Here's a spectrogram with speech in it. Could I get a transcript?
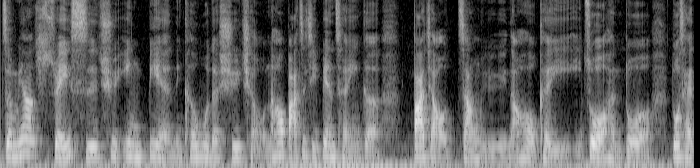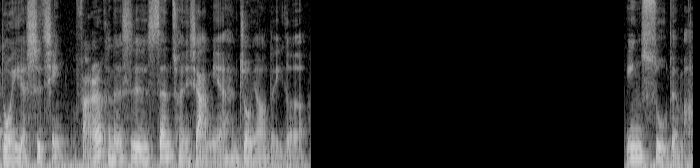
怎么样随时去应变你客户的需求，然后把自己变成一个。八角章鱼，然后可以做很多多才多艺的事情，反而可能是生存下面很重要的一个因素，对吗？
